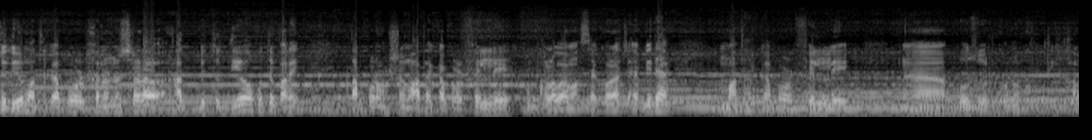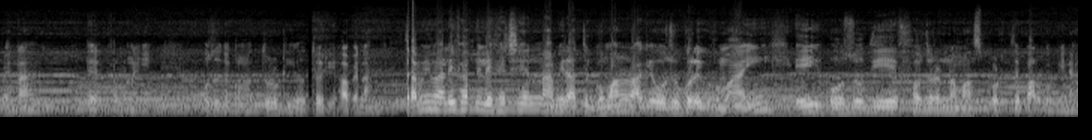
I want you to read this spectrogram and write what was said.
যদিও মাথা কাপড় ফেলানো ছাড়া হাত ভিতর দিয়েও হতে পারে, তারপর অংশে মাথা কাপড় ফেললে খুব ভালোভাবে মাসা করা যায়। বিধায় মাথার কাপড় ফেললে অজুর কোনো ক্ষতি হবে না, এর কারণে অজুতে কোনো ত্রুটিও তৈরি হবে না। তামিম আলিফ, আপনি লিখেছেন, আমি রাতে ঘুমানোর আগে অজু করে ঘুমাই, এই অজু দিয়ে ফজরের নামাজ পড়তে পারব কিনা?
